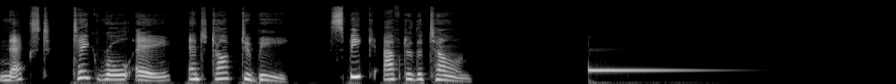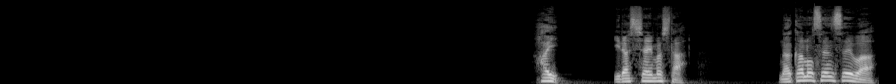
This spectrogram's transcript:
Next, take role A and talk to B. Speak after the tone. はい、いらっしゃいました。中野先生は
